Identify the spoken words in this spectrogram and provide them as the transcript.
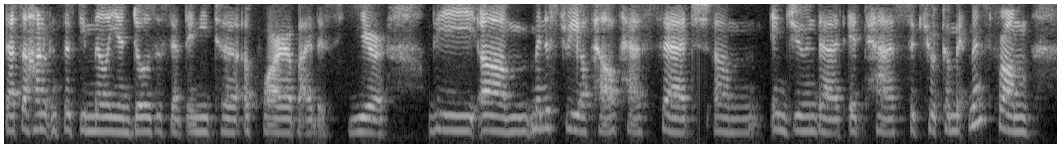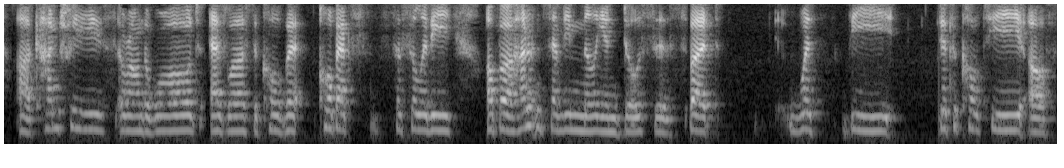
That's 150 million doses that they need to acquire by this year. The um, Ministry of Health has said um, in June that it has secured commitments from uh, countries around the world, as well as the COVAX facility, of 170 million doses. But with the difficulty of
